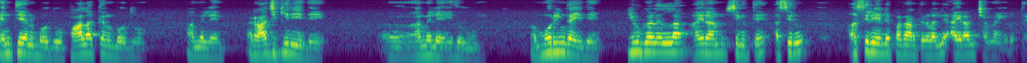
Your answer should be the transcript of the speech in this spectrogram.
ಮೆಂತ್ಯ ಅನ್ಬೋದು, ಪಾಲಕ್ ಅನ್ಬೋದು, ಆಮೇಲೆ ರಾಜಗಿರಿ ಇದೆ ಆಮೇಲೆ ಇದು ಮೋರಿಂಗ ಇದೆ. ಇವುಗಳೆಲ್ಲ ಐರನ್ ಸಿಗುತ್ತೆ, ಹಸಿರು ಹಸಿರು ಎಲೆ ಪದಾರ್ಥಗಳಲ್ಲಿ ಐರನ್ ಚೆನ್ನಾಗಿರುತ್ತೆ.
